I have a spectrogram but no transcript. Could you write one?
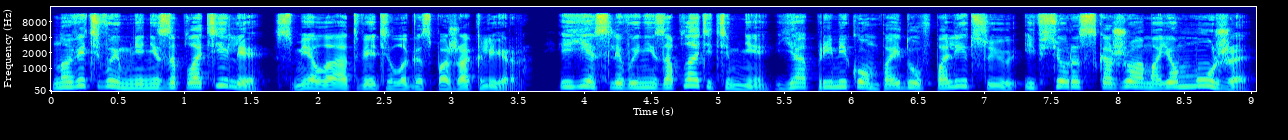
«Но ведь вы мне не заплатили», — смело ответила госпожа Клир. «И если вы не заплатите мне, я прямиком пойду в полицию и все расскажу о моем муже».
